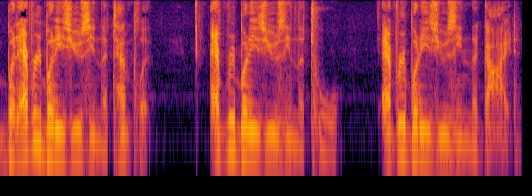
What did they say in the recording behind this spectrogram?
But everybody's using the template. Everybody's using the tool. Everybody's using the guide.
